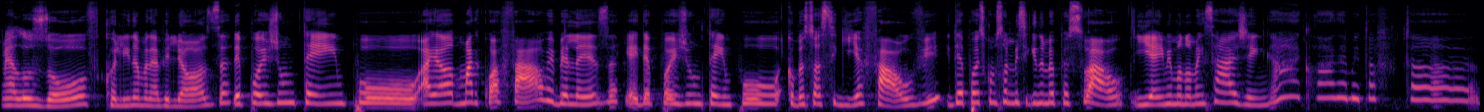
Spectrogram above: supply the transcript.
Ela usou, ficou linda, maravilhosa. Depois de um tempo. Aí ela marcou a Falve, beleza. E aí depois de um tempo começou a seguir a Falve. E depois começou a me seguir no meu pessoal. E aí me mandou mensagem. Ah, Clara, tá, tá,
